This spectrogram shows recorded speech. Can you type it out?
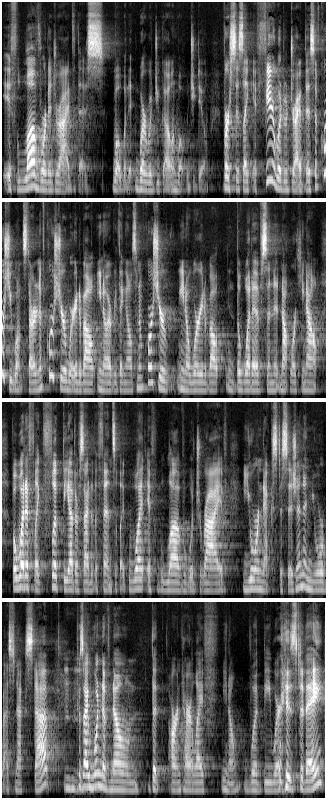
if love were to drive this, what would it where would you go and what would you do? Versus like if fear would drive this of course you won't start and of course you're worried about you know everything else and of course you're you know worried about the what ifs and it not working out. But what if like flip the other side of the fence of like what if love would drive your next decision and your best next step? Because mm-hmm. i wouldn't have known that our entire life you know would be where it is today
